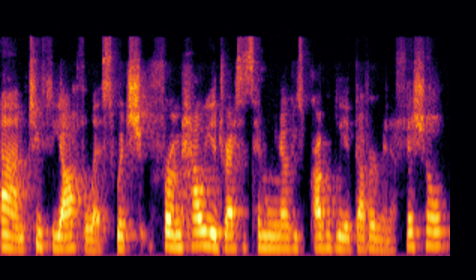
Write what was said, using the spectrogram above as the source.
um, to Theophilus, which from how he addresses him, we know he's probably a government official.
